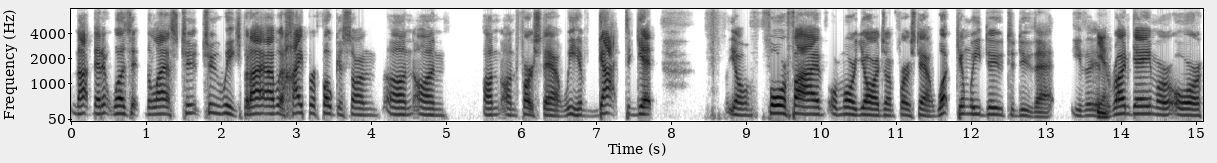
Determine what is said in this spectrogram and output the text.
not that it wasn't the last two two weeks, but I, I would hyper focus on on on on on first down. We have got to get you know four or five or more yards on first down. What can we do to do that? either in yeah. the run game or or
